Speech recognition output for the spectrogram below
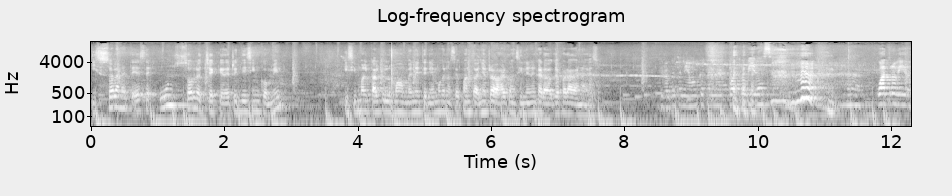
Y solamente ese, un solo cheque de 35 mil, hicimos el cálculo más o menos y teníamos que no sé cuántos años trabajar con cine en el karaoke para ganar eso. Creo que teníamos que tener cuatro vidas. cuatro vidas.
